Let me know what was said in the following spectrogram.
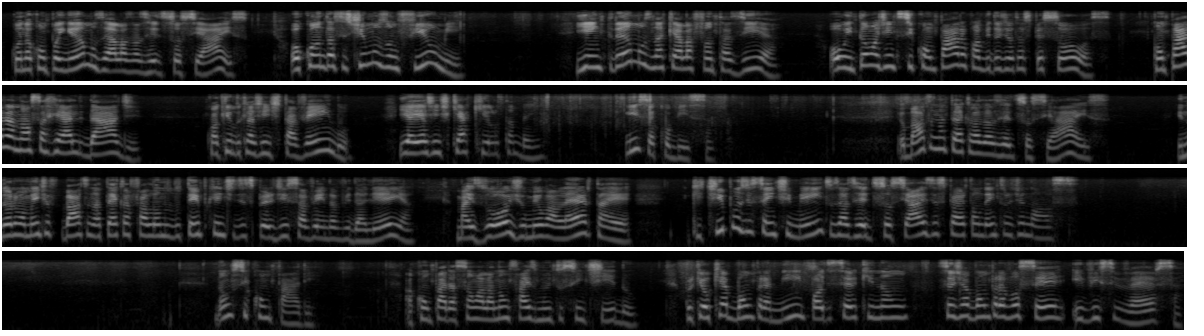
quando acompanhamos elas nas redes sociais, ou quando assistimos um filme e entramos naquela fantasia, ou então a gente se compara com a vida de outras pessoas, compara a nossa realidade com aquilo que a gente está vendo, e aí a gente quer aquilo também. Isso é cobiça. Eu bato na tecla das redes sociais e normalmente eu bato na tecla falando do tempo que a gente desperdiça vendo a vida alheia, mas hoje o meu alerta é que tipos de sentimentos as redes sociais despertam dentro de nós. Não se compare. A comparação ela não faz muito sentido, porque o que é bom para mim pode ser que não seja bom para você e vice-versa.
